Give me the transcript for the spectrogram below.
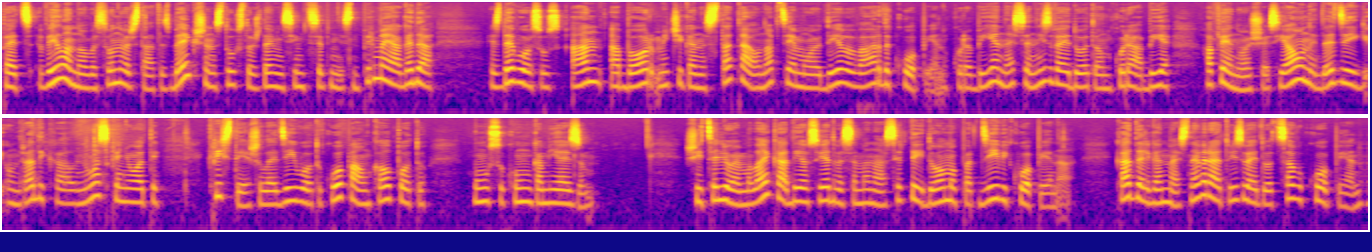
Pēc Vilanovas universitātes beigšanas 1971. gadā es devos uz Ann Arbor, Mičiganas statā un apciemoju Dieva vārda kopienu, kura bija nesen izveidota un kurā bija apvienojušies jauni, dedzīgi un radikāli noskaņoti kristieši, lai dzīvotu kopā un kalpotu mūsu kungam Jēzum. Šī ceļojuma laikā Dievs iedvesa manā sirdī domu par dzīvi kopienā – Kādēļ gan mēs nevarētu izveidot savu kopienu?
